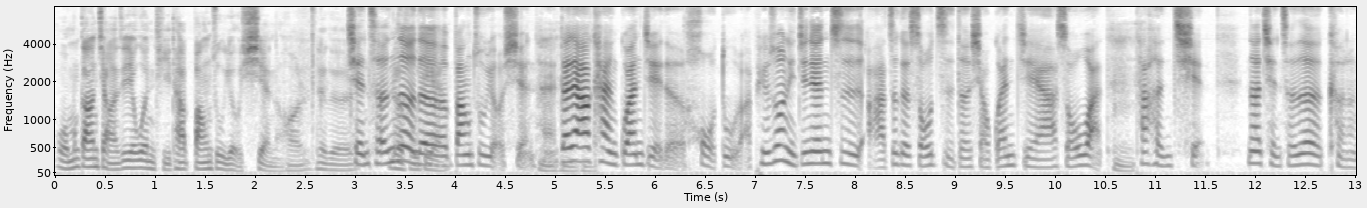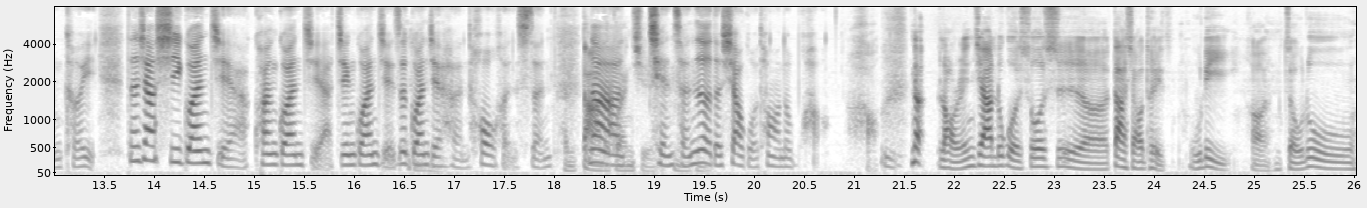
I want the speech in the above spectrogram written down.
我们刚刚讲的这些问题，它帮助有限哈。那个浅层热的帮助有限，嗯、大家要看关节的厚度啦。比如说你今天是啊这个手指的小关节啊手腕，它很浅，嗯、那浅层热可能可以。但像膝关节啊、髋关节啊、肩关节，这关节很厚很深，很大的关节，浅层热的效果通常都不好。好，那老人家如果说是呃大小腿无力啊，走路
